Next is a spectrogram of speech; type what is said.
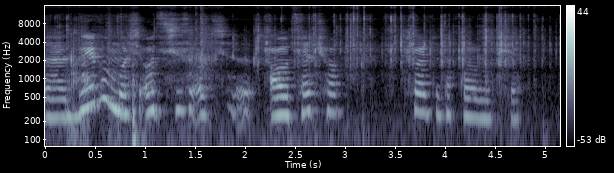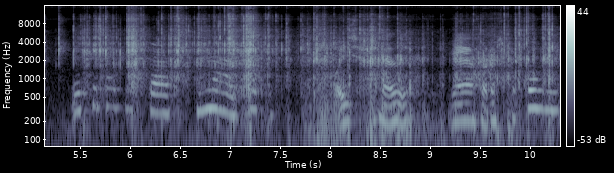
Е, дивимось, оці, оці, а оце що? Що це таке вообще? Ніфіга не так. Це. Ось, я його розпаковую.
